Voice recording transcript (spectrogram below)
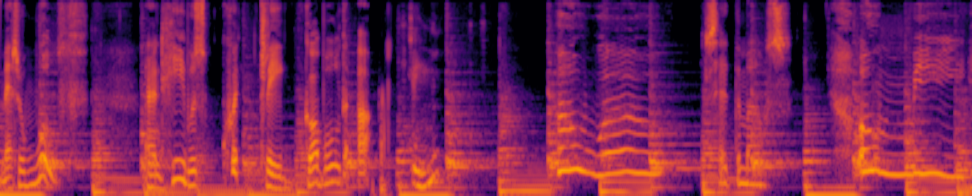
met a wolf, and he was quickly gobbled up. Oh, woe, said the mouse. Oh, me,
